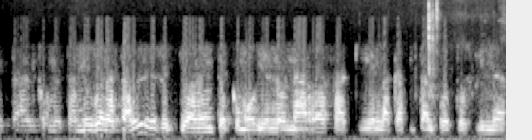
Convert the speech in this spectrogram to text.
¿Qué tal? ¿Cómo están? Muy buenas tardes. Efectivamente, como bien lo narras, aquí en la capital potosina,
